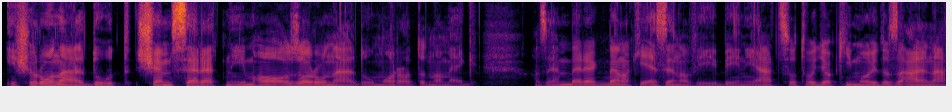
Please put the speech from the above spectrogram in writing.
és Ronaldót sem szeretném, ha az a Ronaldo maradna meg az emberekben, aki ezen a VB-n játszott, vagy aki majd az Al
